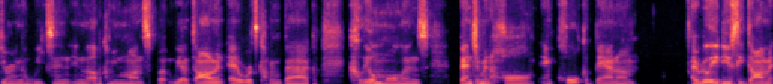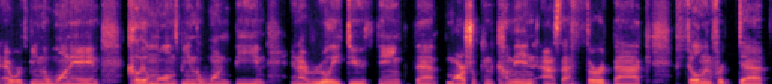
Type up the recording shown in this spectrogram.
during the weeks and in the upcoming months, but we have Donovan Edwards coming back, Kalel Mullings, Benjamin Hall, and Cole Cabana. I really do see Donovan Edwards being the 1A, and Kalel Mullings being the 1B. And I really do think that Marshall can come in as that third back, fill in for depth,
